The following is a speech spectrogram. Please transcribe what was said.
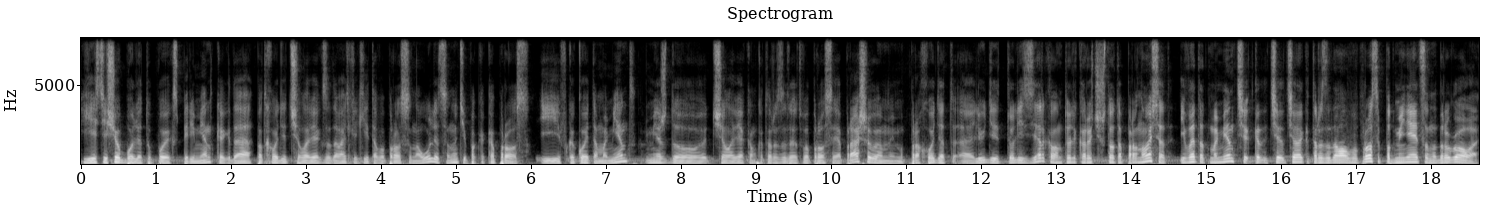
Есть еще более тупой эксперимент, когда подходит человек задавать какие-то вопросы на улице, ну типа как опрос. И в какой-то момент между человеком, который задает вопросы и опрашиваемым, проходят э, люди то ли с зеркалом, то ли, короче, что-то проносят. И в этот момент человек, который задавал вопросы, подменяется на другого.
